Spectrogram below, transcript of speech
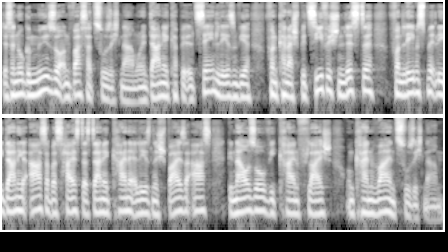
dass er nur Gemüse und Wasser zu sich nahm. Und in Daniel Kapitel 10 lesen wir von keiner spezifischen Liste von Lebensmitteln, die Daniel aß, aber es heißt, dass Daniel keine erlesene Speise aß, genauso wie kein Fleisch und kein Wein zu sich nahm.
